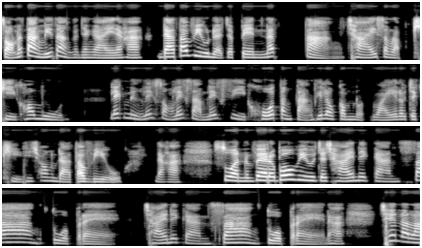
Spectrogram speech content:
สองหน้าต่างนี้ต่างกันยังไงนะคะ Data View เนี่ยจะเป็นหน้าต่างใช้สำหรับคีย์ข้อมูล เลข1เลข2เลข3เลข4โค้ดต่างๆ ที่เรากำหนดไว้เราจะคีย์ที่ช่อง Data View นะคะ ส่วน Variable View จะใช้ในการสร้างตัวแปร ใช้ในการสร้างตัวแปรนะคะ เช่นอะไร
